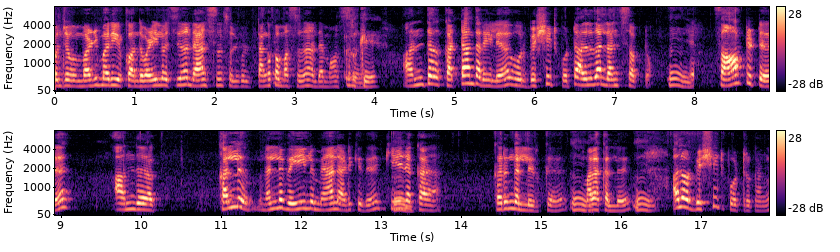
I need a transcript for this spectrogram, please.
கொஞ்சம் வழி மாதிரி இருக்கும் அந்த வழியில் வச்சு தான் டான்ஸ்லாம் சொல்லி கொடுத்து தங்கப்பா மாஸ்டர் தான் அந்த மாஸ்டர் ஓகே அந்த கட்டாந்தரையில் ஒரு பெட்ஷீட் போட்டு அதில் தான் லஞ்ச் சாப்பிட்டோம் சாப்பிட்டுட்டு அந்த கல் நல்ல வெயில் மேலே அடிக்குது கீழே க கருங்கல் இருக்கு மலைக்கல் அதில் ஒரு பெட்ஷீட் போட்டிருக்காங்க.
